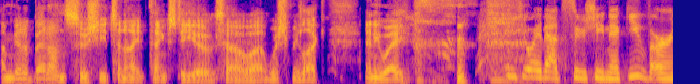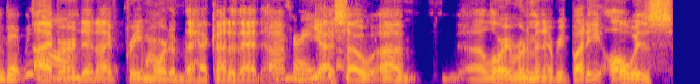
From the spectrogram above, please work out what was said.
I'm going to bet on sushi tonight, thanks to you. So uh, wish me luck. Anyway, enjoy that sushi, Nick. You've earned it. We've I've all... earned it. I've pre-mortem yeah. the heck out of that. That's um, right. Yeah. So. Um, uh, Laurie Ruettimann, everybody. Always,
